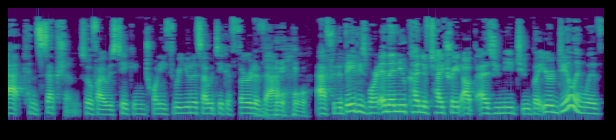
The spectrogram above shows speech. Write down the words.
at conception. So, if I was taking 23 units, I would take a third of that Whoa. after the baby's born and then you kind of titrate up as you need to but you're dealing with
